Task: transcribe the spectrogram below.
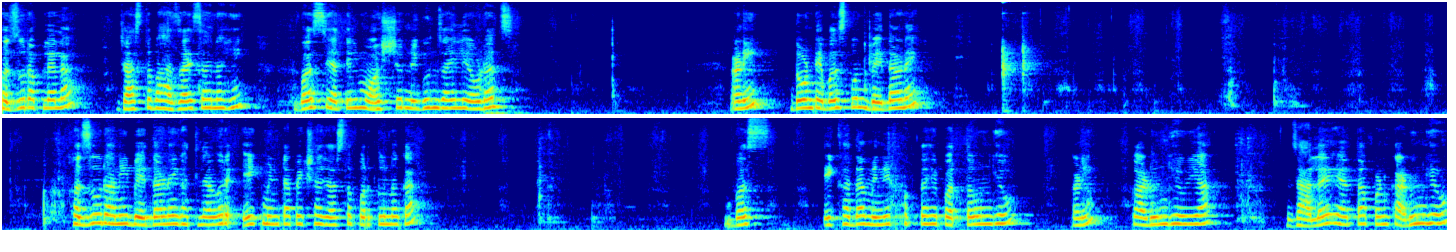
खजूर आपल्याला जास्त भाजायचा नाही. बस यातील मॉइश्चर निघून जाईल एवढंच. आणि दोन टेबलस्पून बेदाणे. खजूर आणि बेदाणे घातल्यावर एक मिनिटापेक्षा जास्त परतू नका. बस एखादा मिनिट फक्त हे परतवून घेऊ आणि काढून घेऊया. झालंय हे आता आपण काढून घेऊ.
